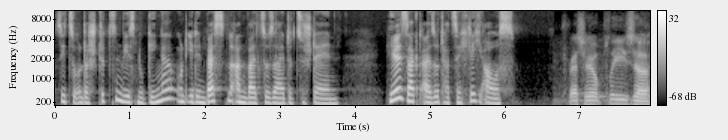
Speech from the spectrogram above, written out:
sie zu unterstützen, wie es nur ginge, und ihr den besten Anwalt zur Seite zu stellen. Hill sagt also tatsächlich aus. Professor Hill, please uh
